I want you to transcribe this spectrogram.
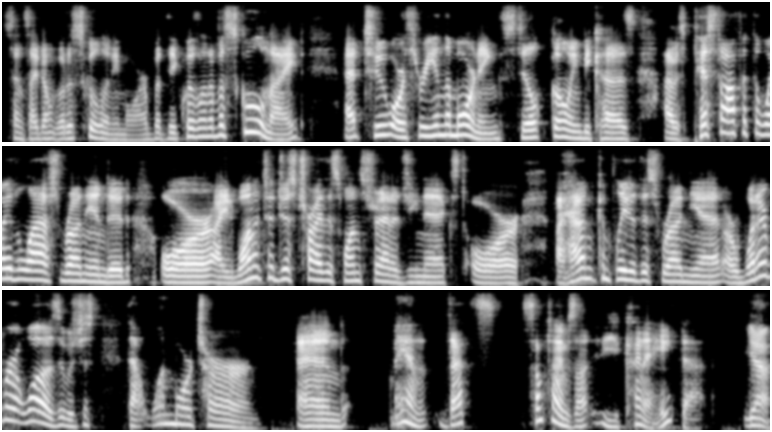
since I don't go to school anymore, but the equivalent of a school night at two or three in the morning, still going because I was pissed off at the way the last run ended, or I wanted to just try this one strategy next, or I hadn't completed this run yet, or whatever it was. It was just that one more turn. And man, that's sometimes you kind of hate that. Yeah,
